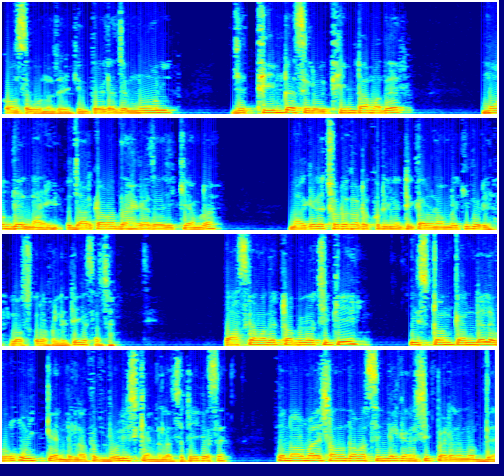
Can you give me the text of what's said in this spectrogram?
কনসেপ্ট অনুযায়ী। কিন্তু এটা যে মূল যে থিমটা ছিল, ওই থিমটা আমাদের মধ্যে নাই। যার কারণে দেখা যায় যে কি আমরা মার্কেটে ছোটখাটো খুঁটিনাটির কারণে আমরা কি করি? লস করে ফেলি, ঠিক আছে? আচ্ছা। তো আজকে আমাদের টপিক হচ্ছে কি? স্ট্রং ক্যান্ডেল এবং উইক ক্যান্ডেল অর্থাৎ বুলিশ ক্যান্ডেল আচ্ছা ঠিক আছে? তো নর্মালি সাধারণত আমরা সিঙ্গেল ক্যান্ডেলস্টিক প্যাটার্নের মধ্যে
